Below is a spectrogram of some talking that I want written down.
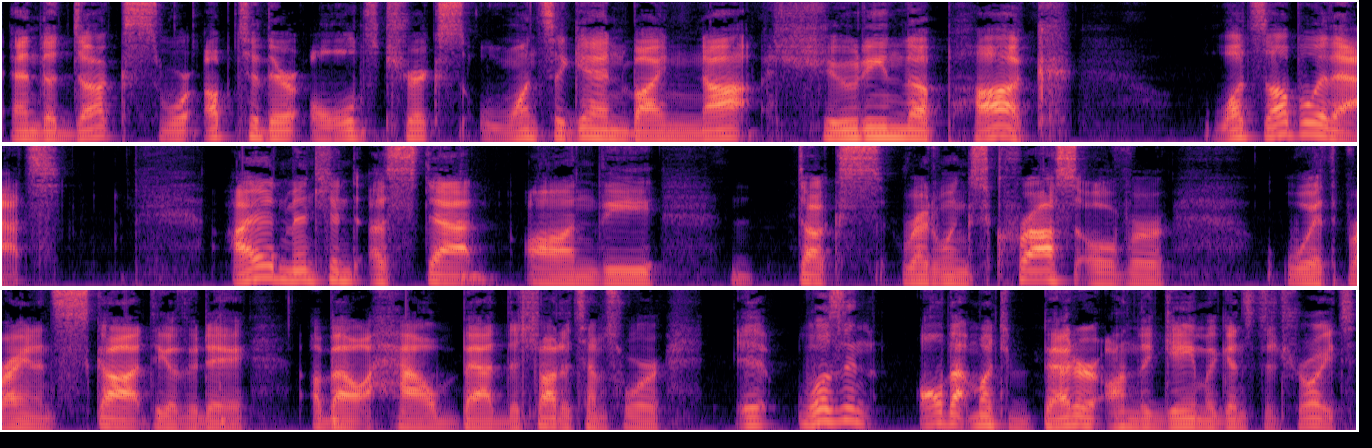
and the Ducks were up to their old tricks once again by not shooting the puck. What's up with that? I had mentioned a stat on the Ducks Red Wings crossover with Brian and Scott the other day about how bad the shot attempts were. It wasn't all that much better on the game against Detroit.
